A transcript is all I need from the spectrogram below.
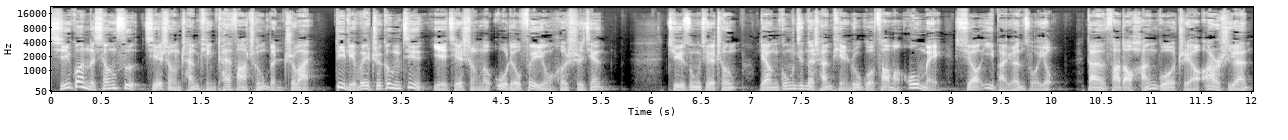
习惯的相似，节省产品开发成本之外，地理位置更近，也节省了物流费用和时间。据宗雀称，两公斤的产品如果发往欧美需要一百元左右，但发到韩国只要二十元。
